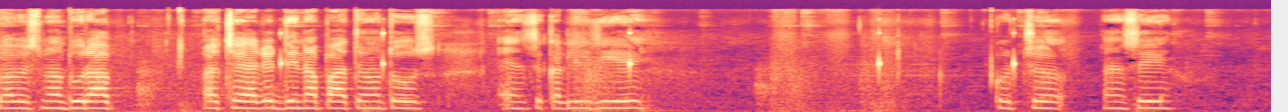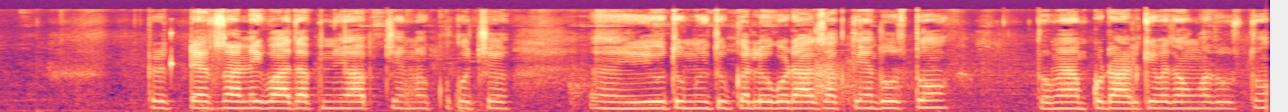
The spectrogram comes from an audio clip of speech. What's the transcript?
तो अब इसमें थोड़ा आप अच्छा एडिट देना पाते हो तो उस ऐसे कर लीजिए। कुछ ऐसे फिर टैक्स डालने के बाद अपने आप चैनल को कुछ यूट्यूब यूट्यूब का लोगो डाल सकते हैं दोस्तों। तो मैं आपको डाल के बताऊँगा दोस्तों।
